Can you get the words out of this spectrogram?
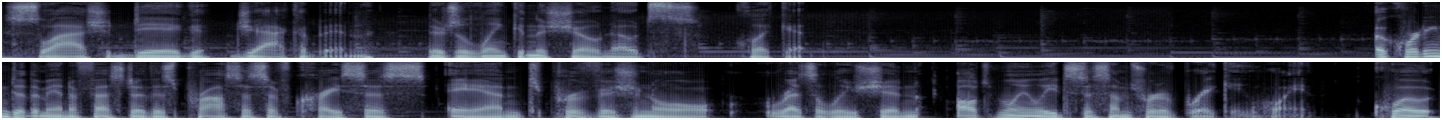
slash digjacobin. There's a link in the show notes. Click it. According to the manifesto, this process of crisis and provisional resolution ultimately leads to some sort of breaking point. Quote,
